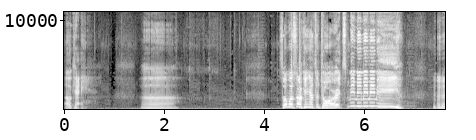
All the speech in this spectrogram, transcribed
Okay. Uh. Someone's knocking at the door. It's me, me, me, me, me.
